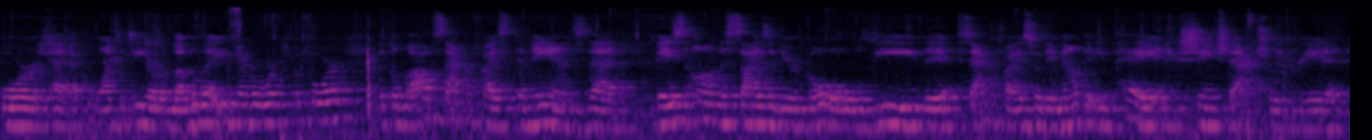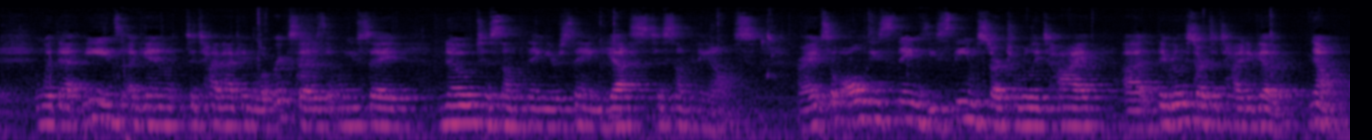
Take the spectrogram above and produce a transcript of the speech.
or at a quantity or a level that you've never worked before. But the law of sacrifice demands that based on the size of your goal, will be the sacrifice or the amount that you pay in exchange to actually create it. And what that means, again, to tie back into what Rick said, is that when you say no to something, you're saying yes to something else. Right? So all these things, these themes start to really tie, uh, they really start to tie together. Now,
